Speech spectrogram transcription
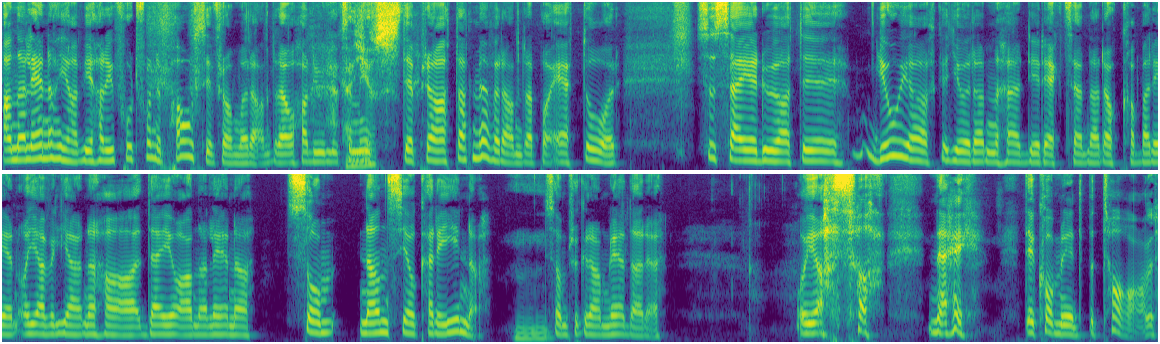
Anna-Lena och jag, vi hade ju fortfarande paus ifrån varandra och hade ju liksom ja, inte pratat med varandra på ett år. Så säger du att eh, jo, jag ska göra den här direktsända rockkabarén och jag vill gärna ha dig och Anna-Lena som Nancy och Karina mm. som programledare. Och jag sa nej, det kommer inte på tal.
